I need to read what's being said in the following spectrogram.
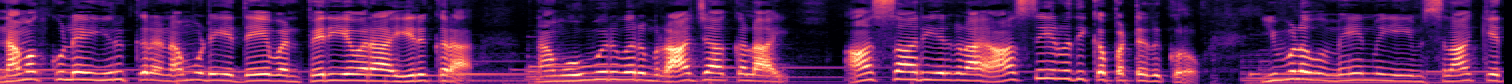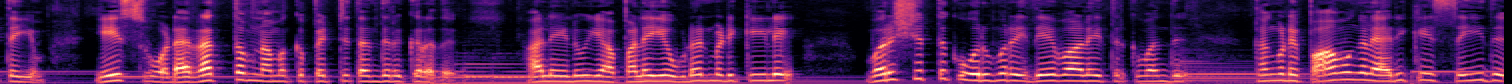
நமக்குள்ளே இருக்கிற நம்முடைய தேவன் பெரியவராய் இருக்கிறார். நாம் ஒவ்வொருவரும் ராஜாக்களாய் ஆசாரியர்களாய் ஆசீர்வதிக்கப்பட்டிருக்கிறோம். இவ்வளவு மேன்மையையும் சிலாக்கியத்தையும் இயேசுவோட ரத்தம் நமக்கு பெற்று தந்திருக்கிறது. அலே லூயா பழைய உடன்படிக்கையிலே வருஷத்துக்கு ஒரு முறை தேவாலயத்திற்கு வந்து தங்களுடைய பாவங்களை அறிக்கை செய்து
